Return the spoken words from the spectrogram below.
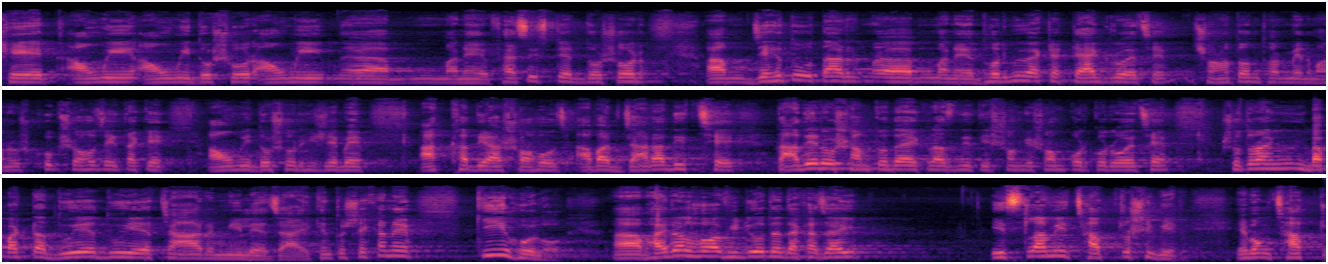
সে আওয়ামী আওয়ামী দোসর, আওয়ামী মানে ফ্যাসিস্টের দোসর। যেহেতু তার মানে ধর্মীয় একটা ট্যাগ রয়েছে, সনাতন ধর্মের মানুষ খুব সহজেই তাকে আওয়ামী দোসর হিসেবে আখ্যা দেওয়া সহজ। আবার যারা দিচ্ছে, তাদেরও সাম্প্রদায়িক রাজনীতির সঙ্গে সম্পর্ক রয়েছে। সুতরাং ব্যাপারটা দুয়ে দুয়ে চার মিলে যায়। কিন্তু সেখানে কি হলো? ভাইরাল হওয়া ভিডিওতে দেখা যায় ইসলামী ছাত্র শিবির এবং ছাত্র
